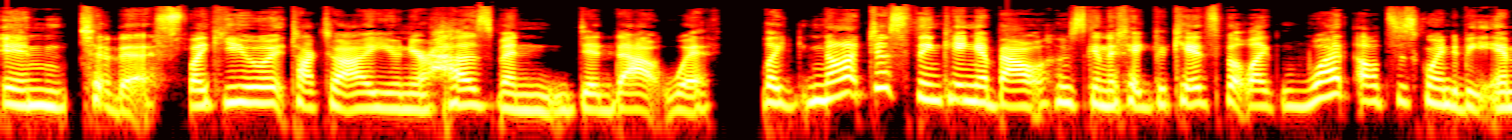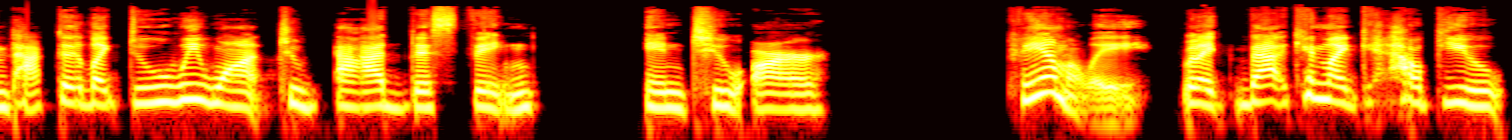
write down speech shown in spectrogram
into this? Like you talked about how you and your husband did that with like not just thinking about who's going to take the kids, but like what else is going to be impacted? Like, do we want to add this thing into our family? Like that can like help you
